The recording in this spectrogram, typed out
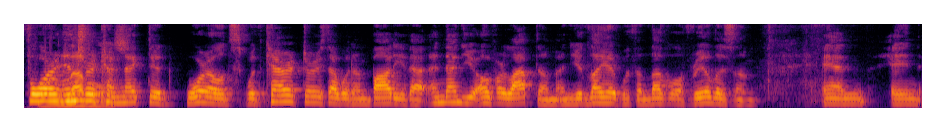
four, interconnected levels. worlds with characters that would embody that, and then you overlap them and you lay it with a level of realism and and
